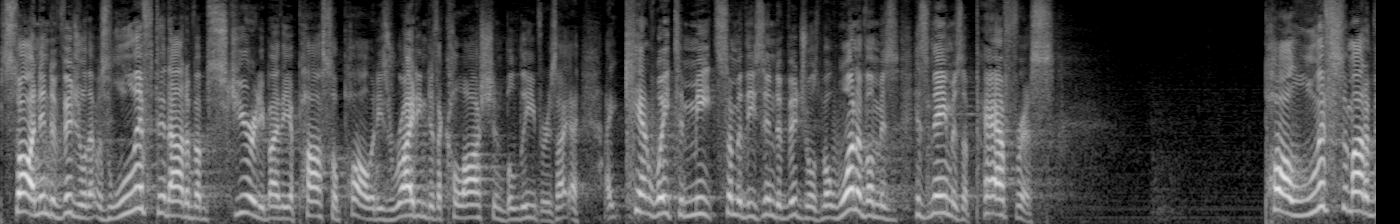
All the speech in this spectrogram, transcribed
We saw an individual that was lifted out of obscurity by the Apostle Paul when he's writing to the Colossian believers. I, I, I can't wait to meet some of these individuals, but one of them is his name is Epaphras. Paul lifts him out of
